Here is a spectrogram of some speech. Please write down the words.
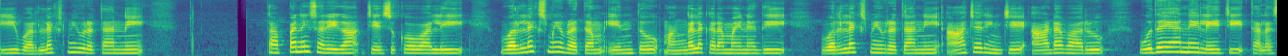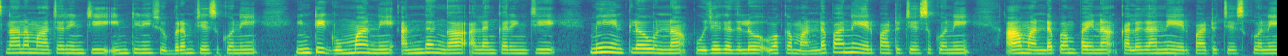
ఈ వరలక్ష్మి వ్రతాన్ని తప్పనిసరిగా చేసుకోవాలి. వరలక్ష్మి వ్రతం ఎంతో మంగళకరమైనది. వరలక్ష్మి వ్రతాన్ని ఆచరించే ఆడవారు ఉదయాన్నే లేచి తలస్నానం ఆచరించి ఇంటిని శుభ్రం చేసుకొని ఇంటి గుమ్మాన్ని అందంగా అలంకరించి మీ ఇంట్లో ఉన్న పూజ గదిలో ఒక మండపాన్ని ఏర్పాటు చేసుకొని ఆ మండపం పైన కలరాన్ని ఏర్పాటు చేసుకొని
